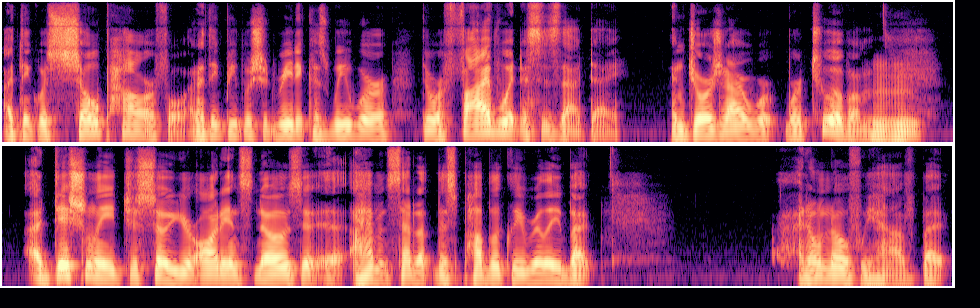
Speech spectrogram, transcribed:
I think was so powerful. And I think people should read it because we were, there were five witnesses that day. And George and I were, were two of them. Mhm. Additionally, just so your audience knows, uh, I haven't said this publicly really, but I don't know if we have, but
